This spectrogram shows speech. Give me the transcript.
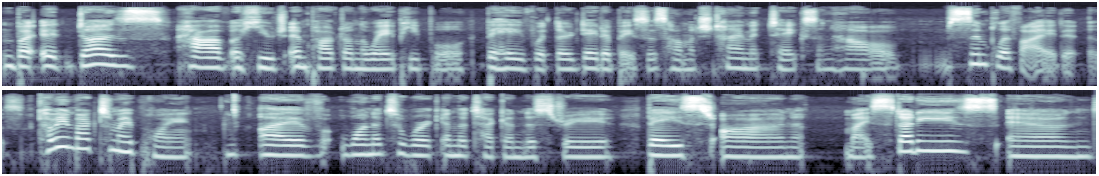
But it does have a huge impact on the way people behave with their databases, how much time it takes, and how simplified it is. Coming back to my point, I've wanted to work in the tech industry based on my studies and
